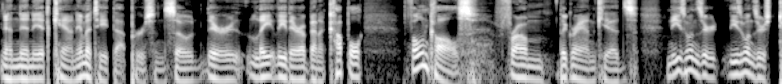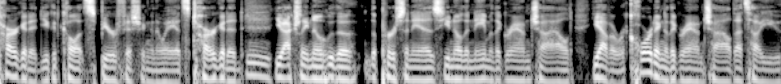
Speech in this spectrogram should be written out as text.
and then it can imitate that person. So there lately there have been a couple phone calls from the grandkids. And these ones are these ones are targeted. You could call it spear phishing in a way. It's targeted. Hmm. You actually know who the the person is. You know the name of the grandchild. You have a recording of the grandchild. That's how you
